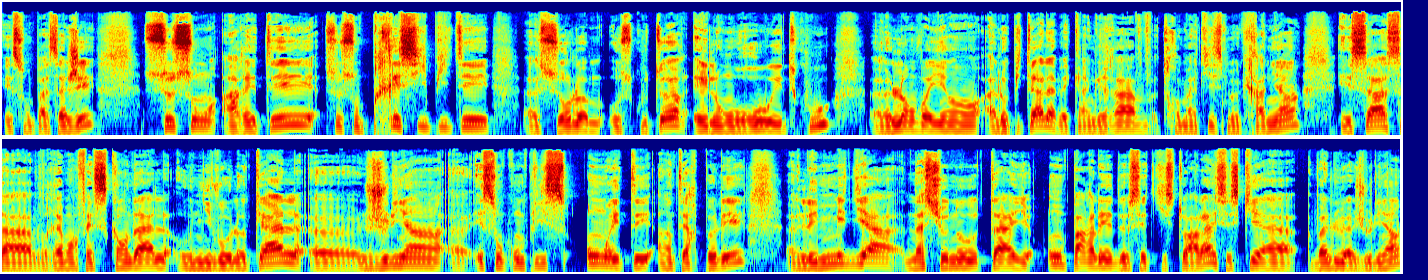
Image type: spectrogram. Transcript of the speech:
et son passager se sont arrêtés, se sont précipités sur l'homme au scooter et l'ont roué de coups, l'envoyant à l'hôpital avec un grave traumatisme Et ça, ça a vraiment fait scandale au niveau local. Euh, Julien euh, et son complice ont été interpellés. Euh, les médias nationaux thaïs ont parlé de cette histoire-là et c'est ce qui a valu à Julien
